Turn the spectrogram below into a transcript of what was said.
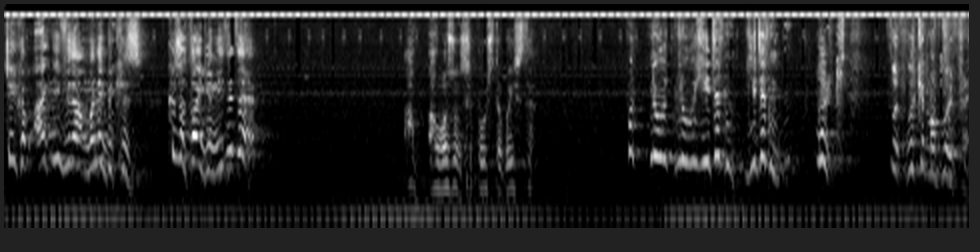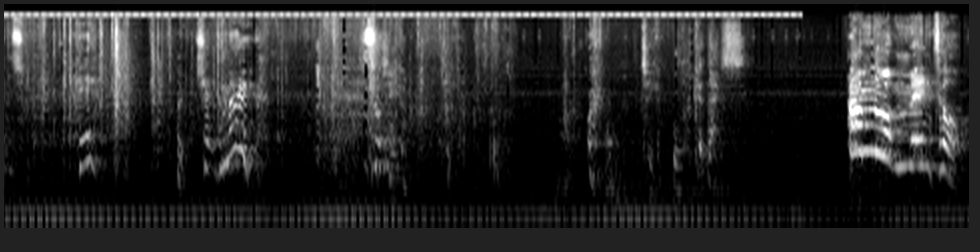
Jacob, I gave you that money because because I thought you needed it. I, I wasn't supposed to waste it. What? No, no, you didn't. You didn't. Look, look, look at my blueprints. Okay? Look, check them out. So, Jacob, Jacob, look at this. I'm not mental.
